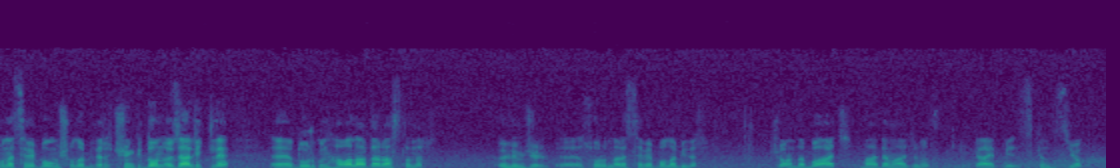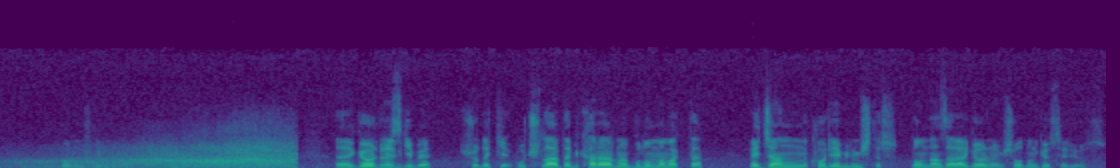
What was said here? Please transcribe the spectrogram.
buna sebep olmuş olabilir. Çünkü don özellikle e, durgun havalarda rastlanır. Ölümcül e, sorunlara sebep olabilir. Şu anda bu ağaç, badem ağacımız gayet bir sıkıntısı yok. Korunmuş durumda. Ee, gördüğünüz gibi şuradaki uçlarda bir kararma bulunmamakta ve canlılığını koruyabilmiştir. Ondan zarar görmemiş olduğunu gösteriyoruz.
